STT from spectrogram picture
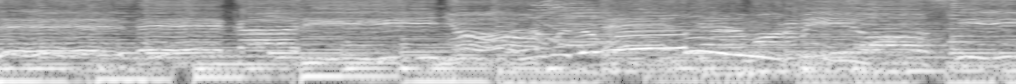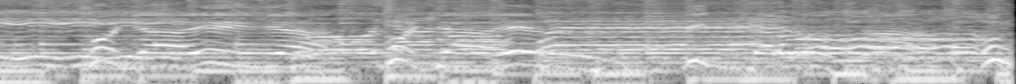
de este cariño, este amor mío, sí. Voy a ella, voy a él, linda rosa, un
